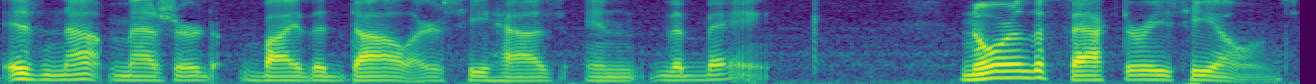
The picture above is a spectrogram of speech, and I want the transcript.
is not measured by the dollars he has in the bank, nor the factories he owns,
